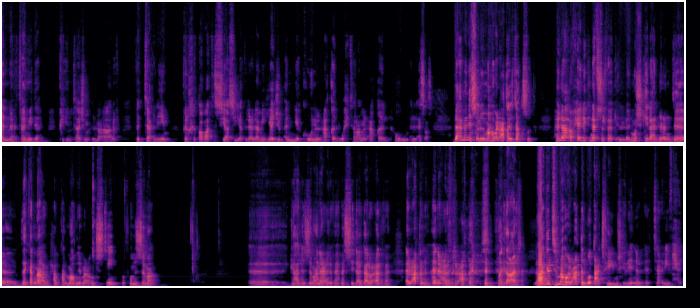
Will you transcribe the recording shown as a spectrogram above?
أن نعتمده في إنتاج المعارف في التعليم في الخطابات السياسية في الإعلامية. يجب أن يكون العقل واحترام العقل هو الأساس. دائما يسألون ما هو العقل؟ اللي تقصد هنا أوحي لك نفس الفك... المشكلة اللي عند ذكرناها في الحلقة الماضية مع أوغستين مفهوم الزمان آه، قال الزمان أعرفه بس إذا قالوا عرفه العقل أنا أعرف العقل ما أقدر أعرفه لا قلت ما هو العقل وقعت في مشكلة لأن التعريف حد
